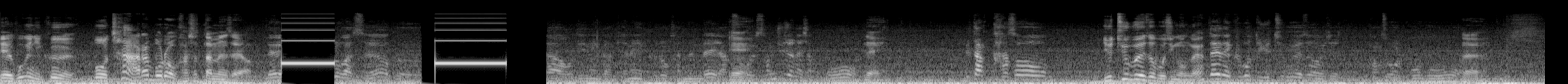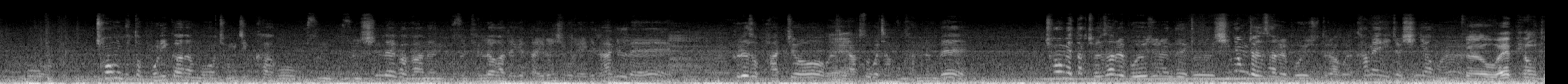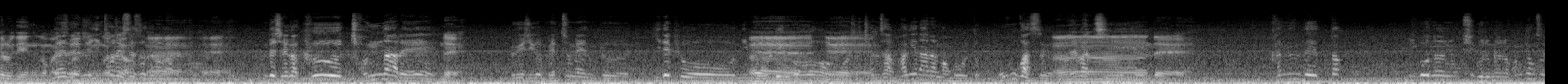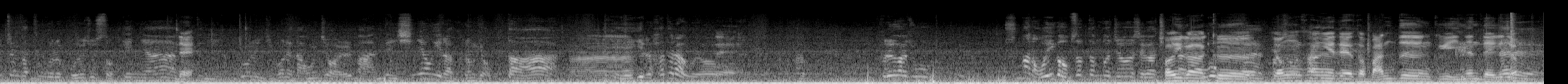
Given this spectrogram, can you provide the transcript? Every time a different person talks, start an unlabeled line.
예, 고객님 그 뭐 차 알아보러 가셨다면서요?
로 갔어요. 그가 어디인가 걔네 그로 갔는데 약속을
예.
3주 전에 잡고
네.
일단 가서
유튜브에서 보신 건가요?
네네 그것도 유튜브에서 이제 방송을 보고
네.
뭐 처음부터 보니까는 뭐 정직하고 무슨 무슨 신뢰가 가는 무슨 딜러가 되겠다 이런 식으로 얘기를 하길래 그래서 봤죠. 그래서
네.
약속을 잡고 갔는데 처음에 딱 전산을 보여주는데 그 신형 전산을 보여주더라고요. 카메니저 신형을.
그 웹 형태로 되어 있는 거
네네,
말씀하시는 거죠?
인터넷에서 들어가는 거.
네.
근데 제가 그 전날에
네.
여기 지금 맨투맨 그 이 대표님이
네,
올린 거
네.
전산 확인하는 방법을 또 보고 갔어요.
아,
때마침
네.
갔는데 딱 이거는 혹시 그러면 환경 설정 같은 거를 보여줄 수 없겠냐
네.
그랬더니 이거는 이번에 나온 지 얼마 안 된 신형이라 그런 게 없다
아.
이렇게 얘기를 하더라고요.
네.
아, 그래가지고 순간 어이가 없었던 거죠. 제가
저희가 그
네, 방송을
영상에
봤는데.
대해서 만든 그게 있는데 그죠?
네네.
